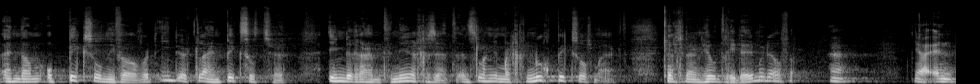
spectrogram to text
En dan op pixelniveau wordt ieder klein pixeltje in de ruimte neergezet. En zolang je maar genoeg pixels maakt, krijg je daar een heel 3D-model van. Ja. Ja, en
